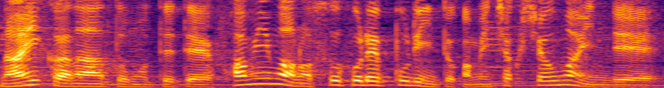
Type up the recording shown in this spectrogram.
ないかなと思っててファミマのスフレプリンとかめちゃくちゃうまいんで、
